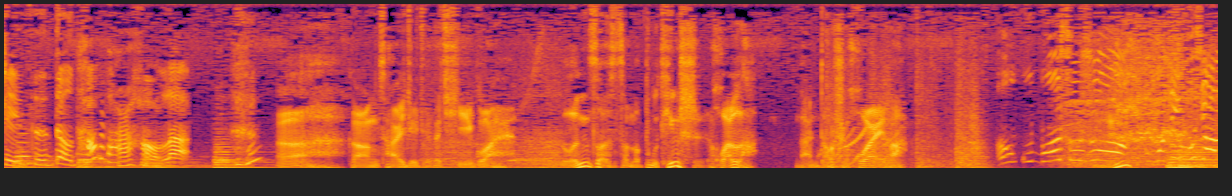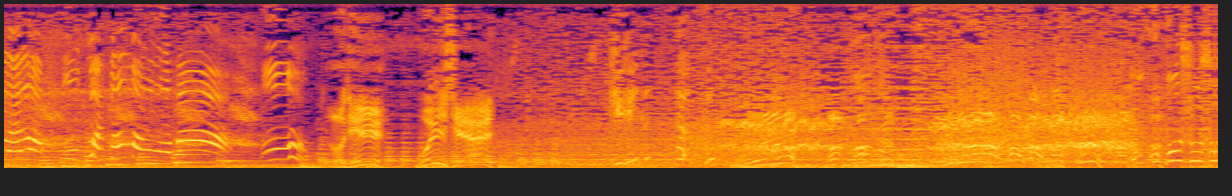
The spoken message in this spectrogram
这次逗他玩好了。啊。刚才就觉得奇怪，轮子怎么不听使唤了？难道是坏了？呃，胡博叔叔，我停不下来了，快帮帮我吧！嗯，罗迪，危险！胡博叔叔，叔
